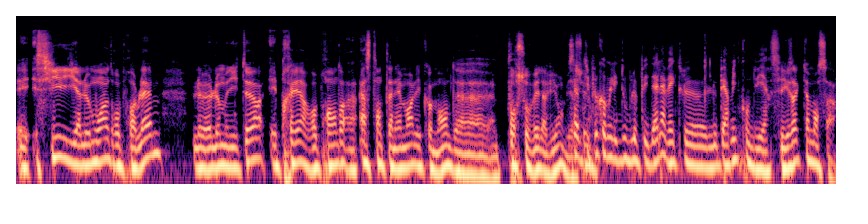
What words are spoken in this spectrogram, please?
Et s'il y a le moindre problème, le, moniteur est prêt à reprendre instantanément les commandes euh, pour sauver l'avion. C'est un petit peu comme les doubles pédales avec le, permis de conduire. C'est exactement ça.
